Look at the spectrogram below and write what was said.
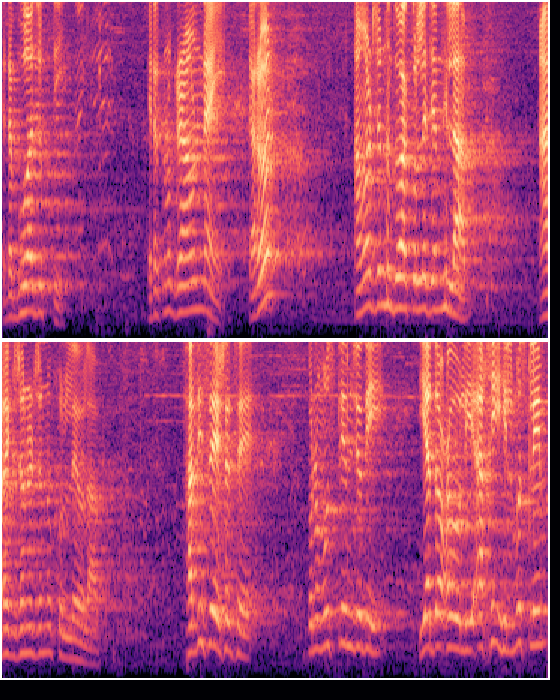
এটা ভুয়া যুক্তি। এটার কোনো গ্রাউন্ড নাই। কারণ আমার জন্য দোয়া করলে যেমনি লাভ, আরেকজনের জন্য করলেও লাভ। হাদিসে এসেছে, কোন মুসলিম যদি ইয়াদি আখিহিল মুসলিম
